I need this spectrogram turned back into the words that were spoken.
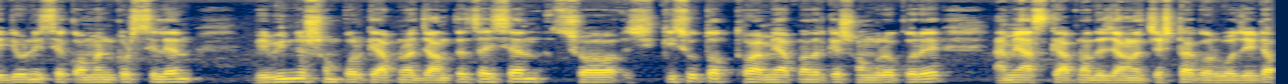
ভিডিও নিচে কমেন্ট করছিলেন, বিভিন্ন সম্পর্কে আপনারা জানতে চাইছেন কিছু তথ্য আমি আপনাদেরকে সংগ্রহ করে আমি আজকে আপনাদের জানার চেষ্টা করব, যেটা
